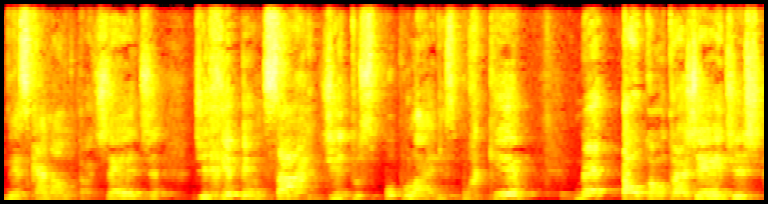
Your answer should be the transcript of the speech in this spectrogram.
nesse canal do Tragédia, de repensar ditos populares, porque, né, tal qual tragédias,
